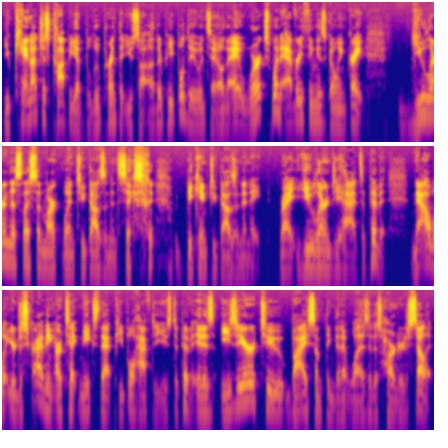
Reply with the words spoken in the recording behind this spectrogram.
You cannot just copy a blueprint that you saw other people do and say, "Oh, it works when everything is going great." You learned this lesson, Mark, when 2006 became 2008, right? You learned you had to pivot. Now, what you're describing are techniques that people have to use to pivot. It is easier to buy something than it was. It is harder to sell it.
